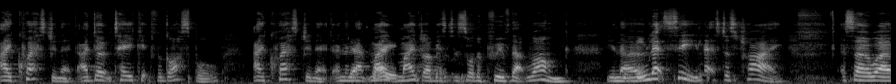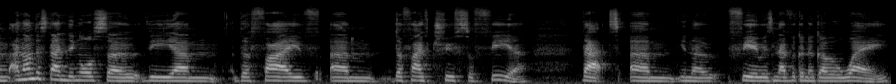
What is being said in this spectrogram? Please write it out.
I question it. I don't take it for gospel. I question it, and then that, my right. my job is to sort of prove that wrong. You know, mm-hmm. let's see, let's just try. So um, and understanding also the um, the five um, the five truths of fear, that um, you know fear is never going to go away,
